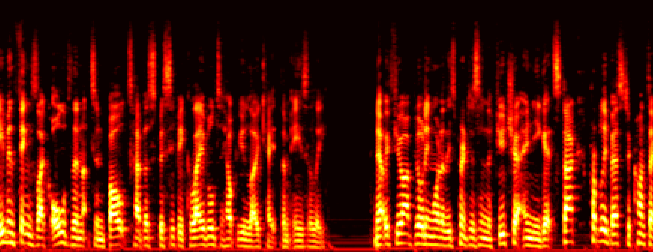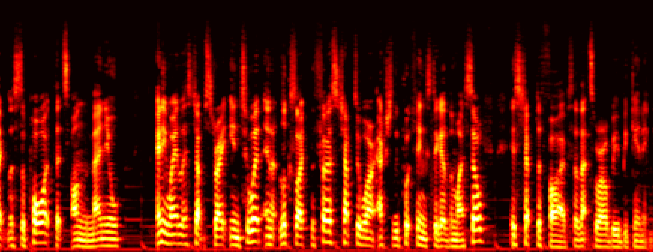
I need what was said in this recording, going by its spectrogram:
Even things like all of the nuts and bolts have a specific label to help you locate them easily. Now, if you are building one of these printers in the future and you get stuck, probably best to contact the support that's on the manual Anyway, let's jump straight into it. And it looks like the first chapter where I actually put things together myself is chapter 5, so that's where I'll be beginning.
